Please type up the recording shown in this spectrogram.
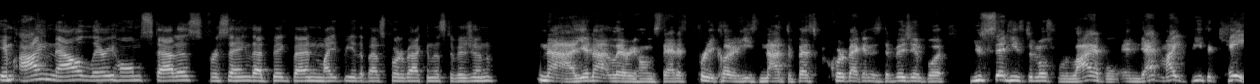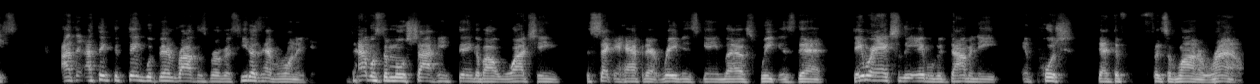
Am I now Larry Holmes status for saying that Big Ben might be the best quarterback in this division? Nah, you're not Larry Holmes status. Pretty clear he's not the best quarterback in this division, but you said he's the most reliable, and that might be the case. I think I think the thing with Ben Roethlisberger is he doesn't have a running game. That was the most shocking thing about watching the second half of that Ravens game last week is that they were actually able to dominate and push that defensive line around.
